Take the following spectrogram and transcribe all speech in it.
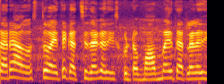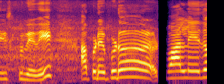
సరే ఆ వస్తువు అయితే ఖచ్చితంగా తీసుకుంటాం. మా అమ్మ అయితే అట్లనే ఇది అప్పుడెప్పుడో వాళ్ళు ఏదో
